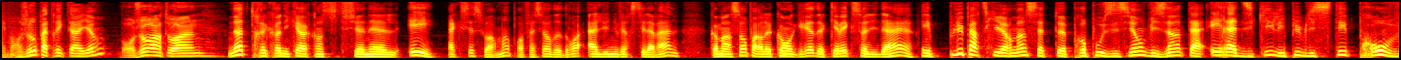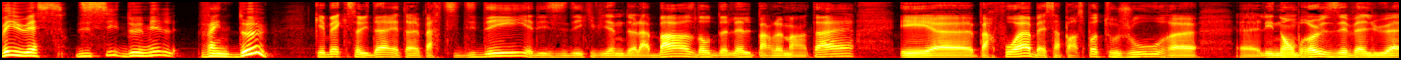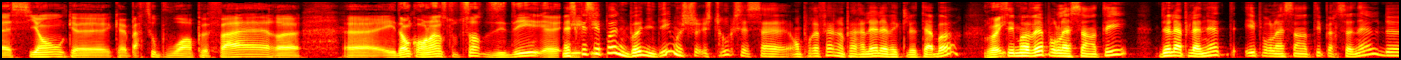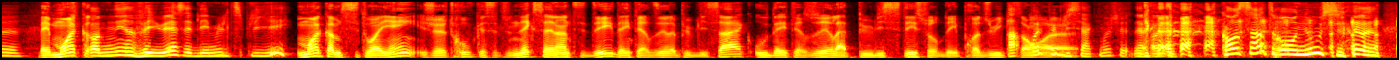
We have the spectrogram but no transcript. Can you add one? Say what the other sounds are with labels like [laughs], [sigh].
Et bonjour Patrick Taillon, Bonjour Antoine. notre chroniqueur constitutionnel et accessoirement professeur de droit à l'Université Laval. Commençons par le Congrès de Québec solidaire et plus particulièrement cette proposition visant à éradiquer les publicités pro-VUS d'ici 2022. Québec solidaire est un parti d'idées. Il y a des idées qui viennent de la base, d'autres de l'aile parlementaire. Et euh, parfois, ben, ça passe pas toujours euh, euh, les nombreuses évaluations que- qu'un parti au pouvoir peut faire. euh, euh, et donc, on lance toutes sortes d'idées. Mais est-ce que c'est pas une bonne idée? Moi, je, je trouve que ça- ça, on pourrait faire un parallèle avec le tabac. Oui. C'est mauvais pour la santé de la planète et pour la santé personnelle de Ben, moi, se promener en VUS et de les multiplier? moi, comme citoyen, je trouve que c'est une excellente idée d'interdire le Publisac ou d'interdire la publicité sur des produits qui Ah, sont... pas le euh, Publisac, moi. je- [laughs] Concentrons-nous sur,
